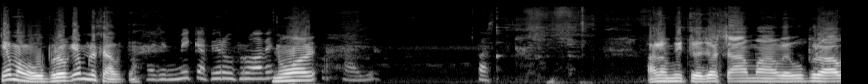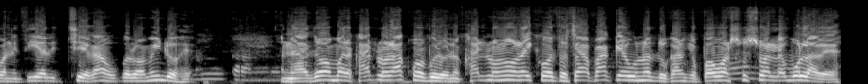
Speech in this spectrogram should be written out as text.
કેમ આમાં ઉભરો કેમ નથી આવતો? આવે? નો આવે? હાલો મિત્રો જો ચામાં હવે ઉભરો આવવાની તૈયારી છે કાં ઉકરવા માંડ્યો છે. અને આ જો અમારે ખાટલો રાખવો પડ્યો ને ખાટલો ન રાખ્યો તો ચા પાકે એવું નતું કારણ કે પવન સુસવાટલે બોલાવે.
